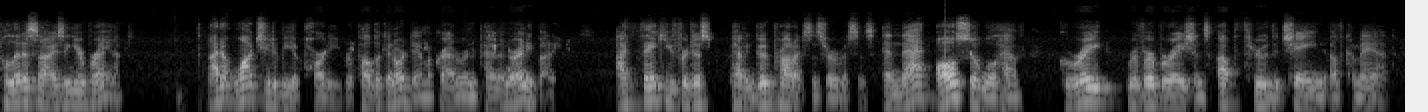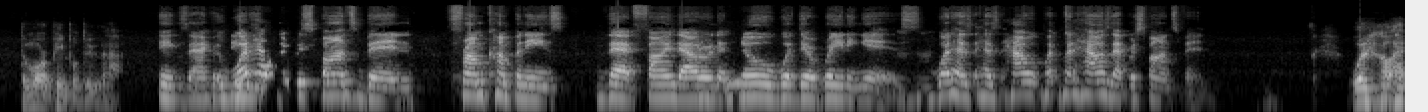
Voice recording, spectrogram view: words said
politicizing your brand. I don't want you to be a party, Republican or Democrat or independent or anybody. I thank you for just having good products and services. And that also will have great reverberations up through the chain of command the more people do that. Exactly. What has the response been from companies that find out or that know what their rating is? Mm-hmm. What has has how what, what how has that response been? Well,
